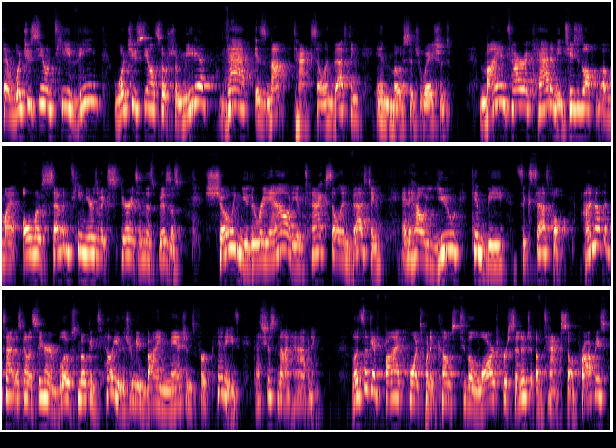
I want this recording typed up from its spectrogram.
that what you see on TV, what you see on social media, that is not tax sale investing in most situations. My entire academy teaches off of my almost 17 years of experience in this business, showing you the reality of tax sale investing and how you can be successful. I'm not the type that's going to sit here and blow smoke and tell you that you're going to be buying mansions for pennies. That's just not happening. Let's look at five points when it comes to the large percentage of tax sale properties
